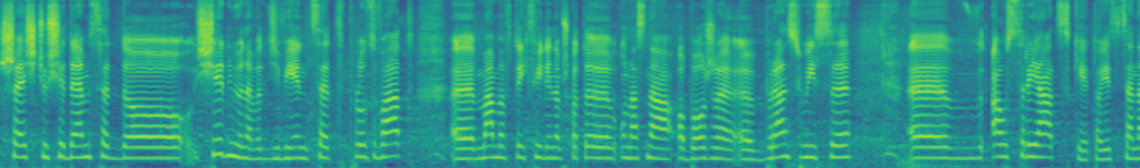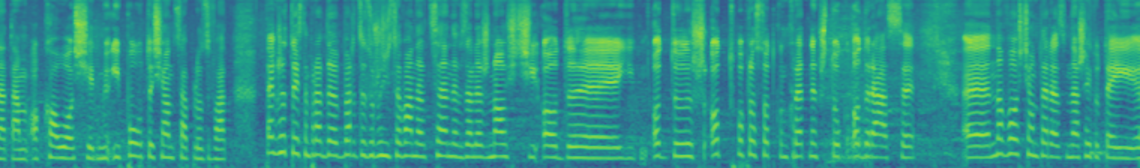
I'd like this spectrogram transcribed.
6-700 do 7, nawet 900 plus VAT. Mamy w tej chwili na przykład u nas na oborze e, Brunswisy e, w- austriackie, to jest cena tam około 7,5 tysiąca plus VAT. Także to jest naprawdę bardzo zróżnicowane ceny w zależności od, e, od, od po prostu od konkretnych sztuk, od rasy. E, Nowością teraz w naszej tutaj e,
